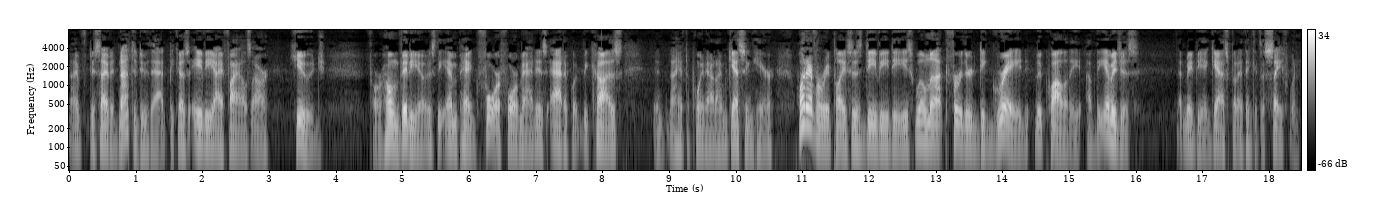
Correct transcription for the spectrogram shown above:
I've decided not to do that because AVI files are huge. For home videos, the MPEG-4 format is adequate because, and I have to point out I'm guessing here, whatever replaces DVDs will not further degrade the quality of the images. That may be a guess, but I think it's a safe one.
